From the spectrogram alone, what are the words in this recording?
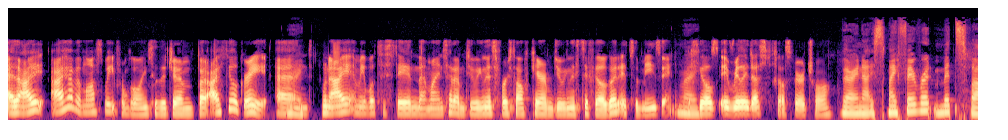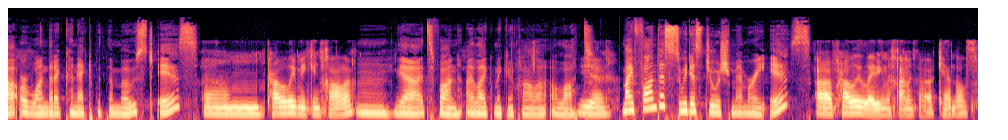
and I I haven't lost weight from going to the gym, but I feel great. And right. when I am able to stay in that mindset, I'm doing this for self care. I'm doing this to feel good. It's amazing. Right. It feels it really does feel spiritual. Very nice. My favorite mitzvah or one that I connect with the most is um probably making challah. Mm, yeah, it's fun. I like making challah a lot. Yeah. My fondest, sweetest Jewish memory is uh, probably lighting the Hanukkah candles.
